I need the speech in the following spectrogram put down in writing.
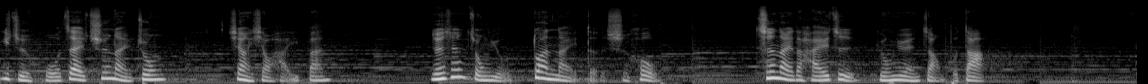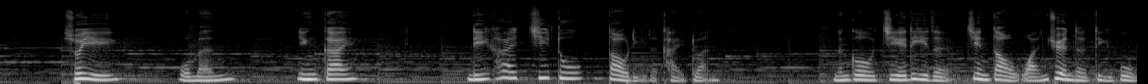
一直活在吃奶中，像小孩一般。人生总有断奶的时候，吃奶的孩子永远长不大。所以，我们应该离开基督道理的开端，能够竭力的尽到完全的地步。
